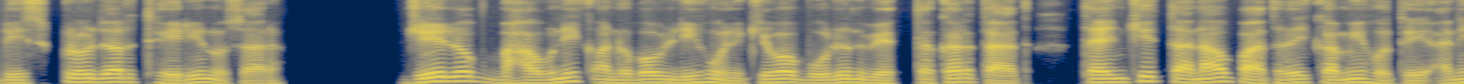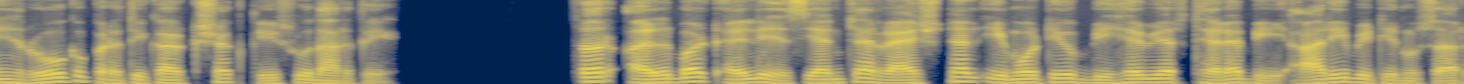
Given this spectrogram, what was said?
डिस्क्लोजर थेअरीनुसार जे लोक भावनिक अनुभव लिहून किंवा बोलून व्यक्त करतात त्यांची तणाव पातळी कमी होते आणि रोग प्रतिकारक शक्ती सुधारते. तर अल्बर्ट एलिस यांच्या रॅशनल इमोटिव्ह बिहेवियर थेरपी आरईबीटीनुसार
